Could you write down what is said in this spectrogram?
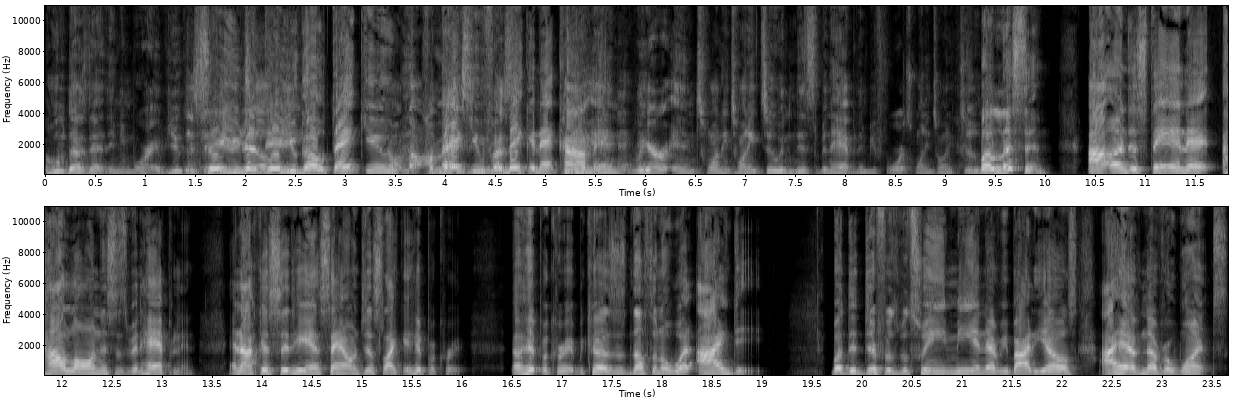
Who does that anymore? If you can sit see here you and just there you go. Thank you. No, no, for, thank you you, for making that We comment. in- we're in 2022, and this has been happening before 2022. But listen, I understand that how long this has been happening. And I could sit here and sound just like a hypocrite. A hypocrite because it's nothing on what I did. But the difference between me and everybody else, I have never once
